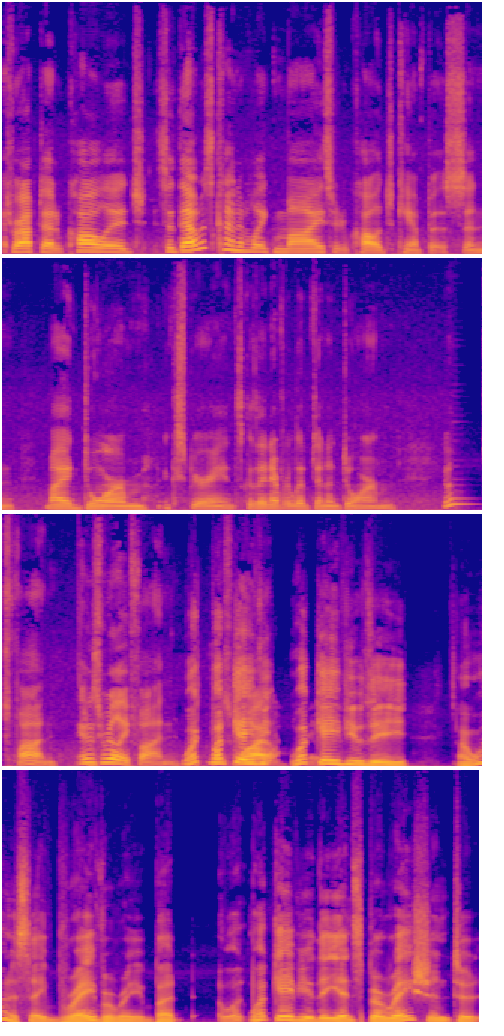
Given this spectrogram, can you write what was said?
dropped out of college. So that was kind of like my sort of college campus and my dorm experience because I never lived in a dorm. It was fun. It was really fun. What what gave you what gave you the I want to say bravery, but what what gave you the inspiration to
